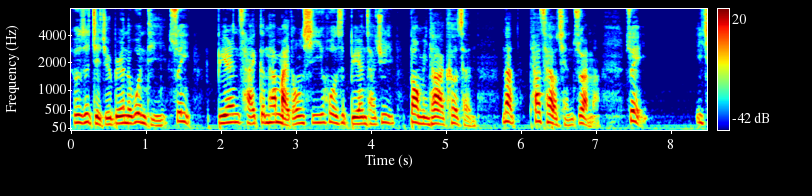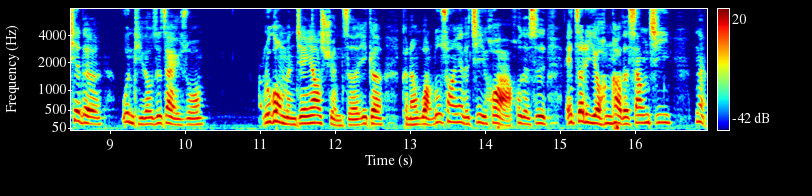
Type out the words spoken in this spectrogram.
就是解决别人的问题，所以别人才跟他买东西，或者是别人才去报名他的课程，那他才有钱赚嘛。所以一切的问题都是在于说。如果我们今天要选择一个可能网络创业的计划，或者是诶这里有很好的商机，那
